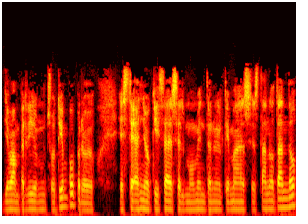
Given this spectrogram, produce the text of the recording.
llevan perdido mucho tiempo, pero este año quizá es el momento en el que más se está notando.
